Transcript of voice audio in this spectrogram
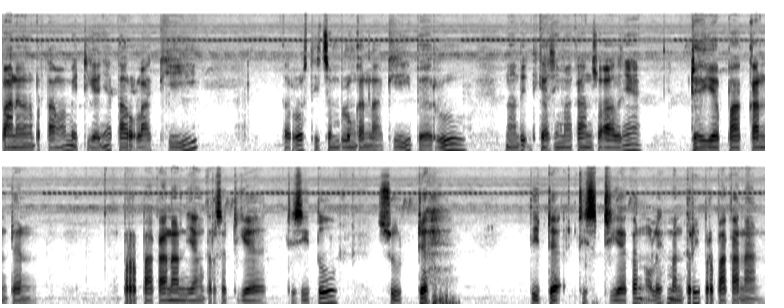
panenan pertama medianya taruh lagi terus dicemplungkan lagi baru nanti dikasih makan. Soalnya daya pakan dan perpakanan yang tersedia di situ sudah tidak disediakan oleh Menteri Perpakanan.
